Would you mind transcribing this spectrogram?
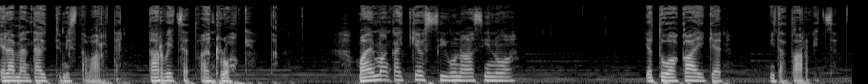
elämän täyttymistä varten. Tarvitset vain rohkeutta. Maailmankaikkeus siunaa sinua ja tuo kaiken, mitä tarvitset.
